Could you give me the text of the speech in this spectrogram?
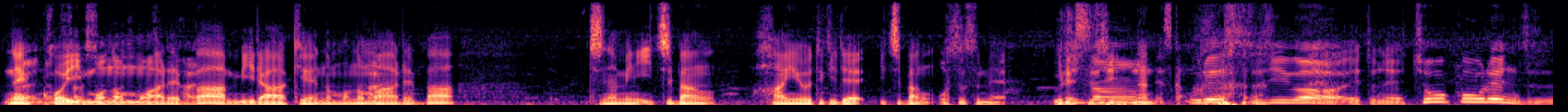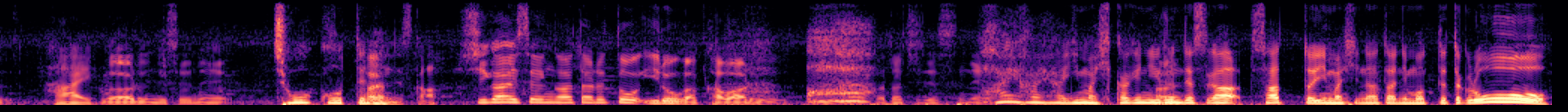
ね濃いものもあれば、はミラー系のものもあれば、ちなみに一番汎用的で一番おすすめ売れ筋なんですか？売れ筋は、えっとね、超光レンズはい。があるんですよね。兆候って何ですか、紫外線が当たると色が変わるっていう形ですね。はい、はいはい今日陰にいるんですが、さっと今日向に持ってったからおお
